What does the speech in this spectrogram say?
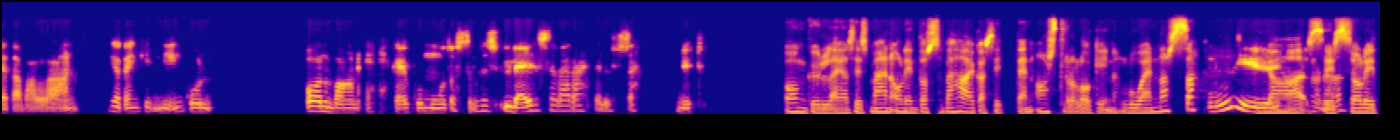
ja tavallaan jotenkin niin kuin on vaan ehkä joku muutos semmoisessa yleisessä värähtelyssä nyt. On kyllä, ja siis mä olin tuossa vähän aika sitten astrologin luennassa, Ui, ja ihana. siis se oli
